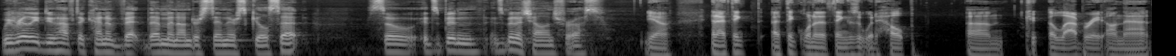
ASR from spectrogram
we really do have to kind of vet them and understand their skill set. So it's been it's been a challenge for us. Yeah, and I think I think one of the things that would help um, elaborate on that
